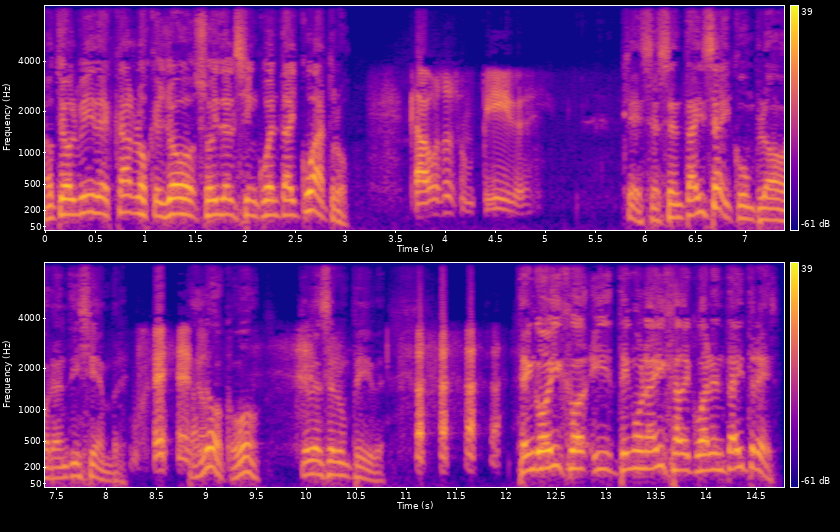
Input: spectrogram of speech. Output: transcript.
No te olvides, Carlos, que yo soy del 54. Claro, vos sos un pibe. ¿Qué? 66 cumplo ahora, en diciembre. ¿Estás Bueno, loco vos? Debe ser un pibe. Tengo hijo y tengo una hija de 43.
